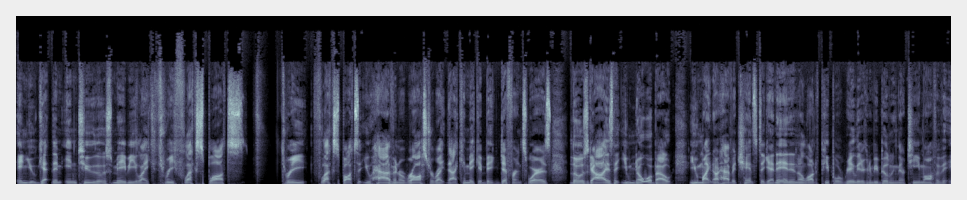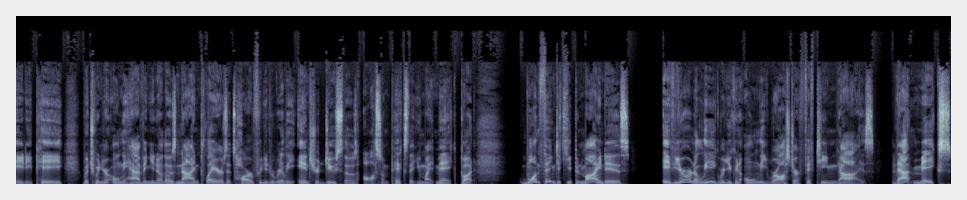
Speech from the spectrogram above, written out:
and you get them into those maybe like three flex spots, three flex spots that you have in a roster, right? That can make a big difference. Whereas those guys that you know about, you might not have a chance to get in, and a lot of people really are going to be building their team off of ADP. Which, when you're only having you know those nine players, it's hard for you to really introduce those awesome picks that you might make. But one thing to keep in mind is if you're in a league where you can only roster 15 guys, that makes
